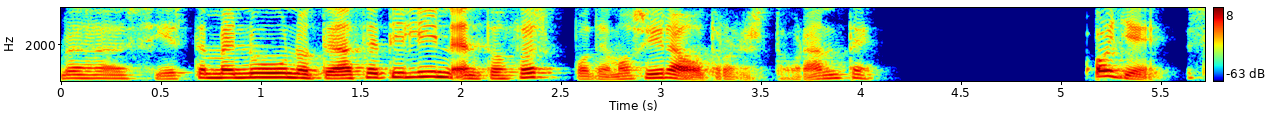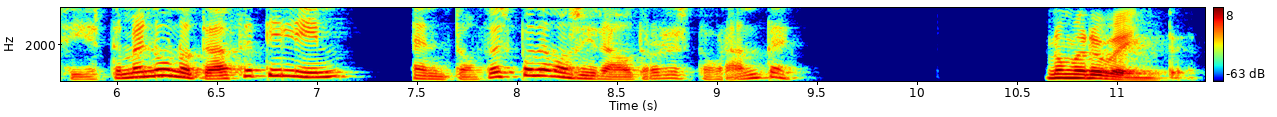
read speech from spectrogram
eh, si este menú no te hace tilín, entonces podemos ir a otro restaurante. Oye, si este menú no te hace tilín, entonces podemos ir a otro restaurante. Número 20.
